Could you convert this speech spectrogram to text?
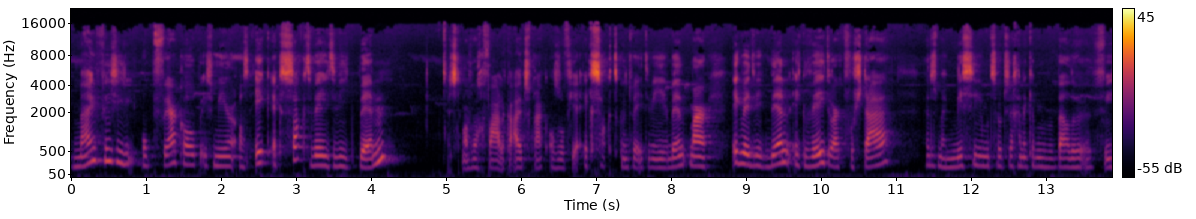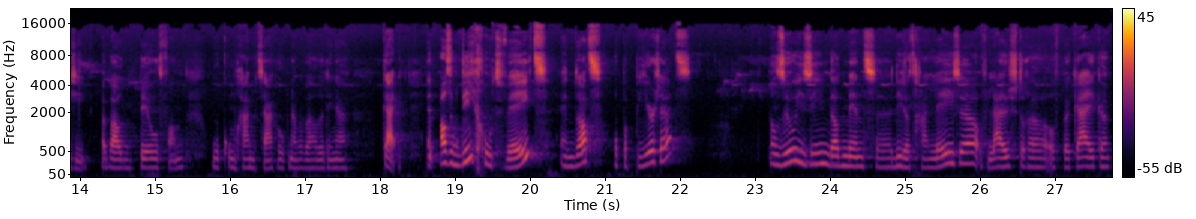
mijn visie op verkopen is meer als ik exact weet wie ik ben. Dat is trouwens wel een gevaarlijke uitspraak, alsof je exact kunt weten wie je bent. Maar ik weet wie ik ben, ik weet waar ik voor sta. Het is mijn missie, om het zo te zeggen. En ik heb een bepaalde visie, een bepaald beeld van hoe ik omga met zaken, hoe ik naar bepaalde dingen kijk. En als ik die goed weet en dat op papier zet, dan zul je zien dat mensen die dat gaan lezen of luisteren of bekijken,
